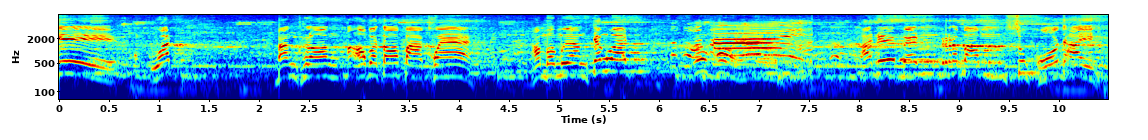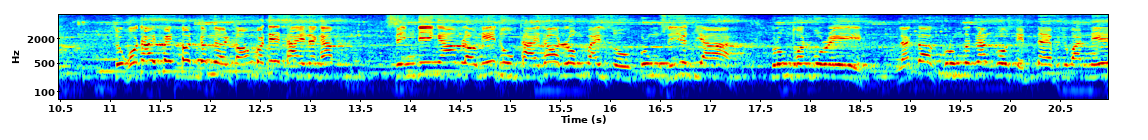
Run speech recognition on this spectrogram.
ที่วัดบางคลองอบตปากแควอำเภอเมืองจังหวัดสุโขทัยอันนี้เป็นระบำสุขโขทัย สุขโขทัยเป็นต้นกำเนิดของประเทศไทยนะครับ สิ่งดีงามเหล่านี้ถูกถ่ายทอดลงไปสู่กรุงศรีอยุธยา กรุงธนบุรี และก็กรุงรัตนโกสินทร์ในปัจจุบันนี้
